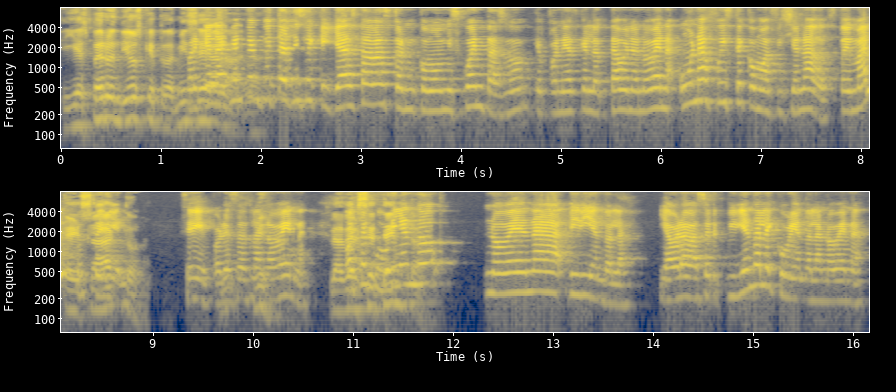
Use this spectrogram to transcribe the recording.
Y espero en Dios que también Porque la gente en Twitter dice que ya estabas con como mis cuentas, ¿no? Que ponías que el octavo y la novena. Una fuiste como aficionado. ¿Estoy mal? Exacto. Sí, por eso es la novena. La cubriendo, novena viviéndola. Y ahora va a ser viviéndola y cubriendo la novena.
